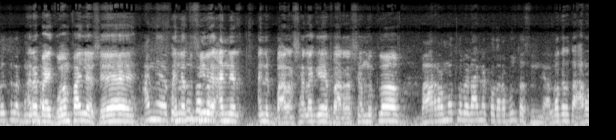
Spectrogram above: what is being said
লইতে লাগবে আরে ভাই গম পাইলে সে। আইনা তো সিরে বারাসা লাগে বারাসা মতলব। বাড়ার মতলব এটা আইনের কথাটা বুঝতেছেন না। লগে তো আরও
